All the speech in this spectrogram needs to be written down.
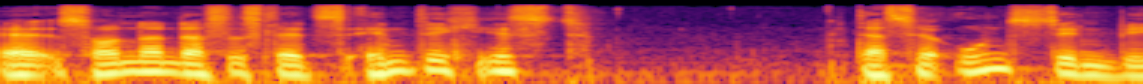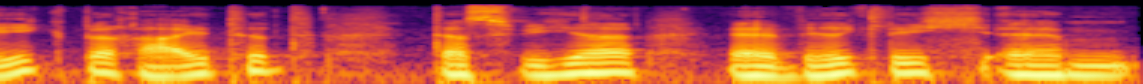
äh, sondern dass es letztendlich ist, dass er uns den Weg bereitet, dass wir äh, wirklich ähm,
